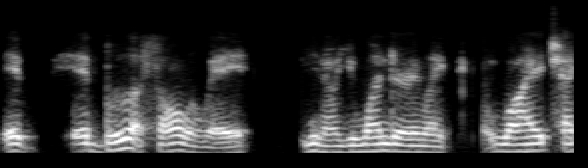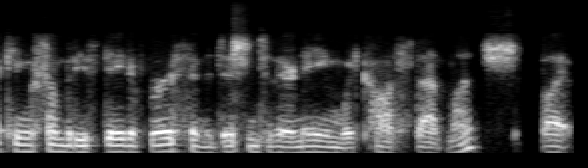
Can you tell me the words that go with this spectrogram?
it it blew us all away. You know, you wonder like why checking somebody's date of birth in addition to their name would cost that much. But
